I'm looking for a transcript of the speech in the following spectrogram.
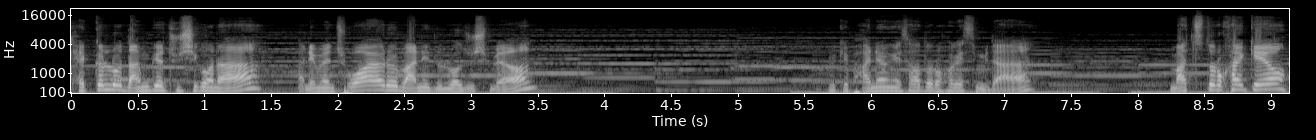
댓글로 남겨주시거나 아니면 좋아요를 많이 눌러주시면 그렇게 반영해서 하도록 하겠습니다. 마치도록 할게요.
